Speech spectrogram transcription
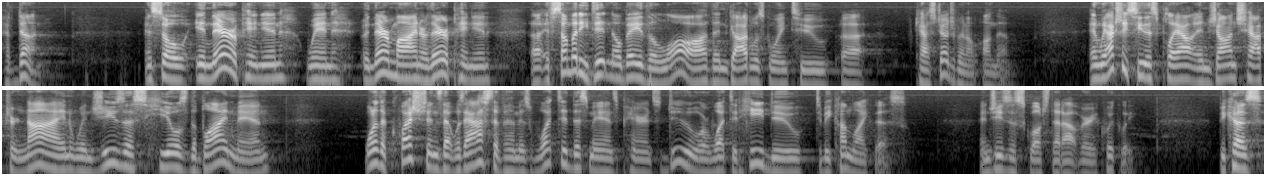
have done. And so, in their opinion, when, in their mind or their opinion, uh, if somebody didn't obey the law, then God was going to uh, cast judgment on them. And we actually see this play out in John chapter 9 when Jesus heals the blind man. One of the questions that was asked of him is, What did this man's parents do, or what did he do to become like this? And Jesus squelched that out very quickly. Because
